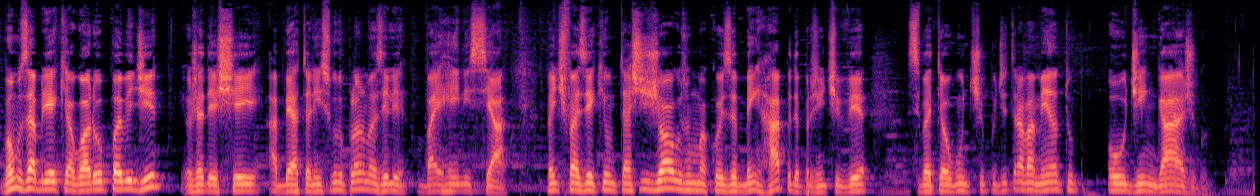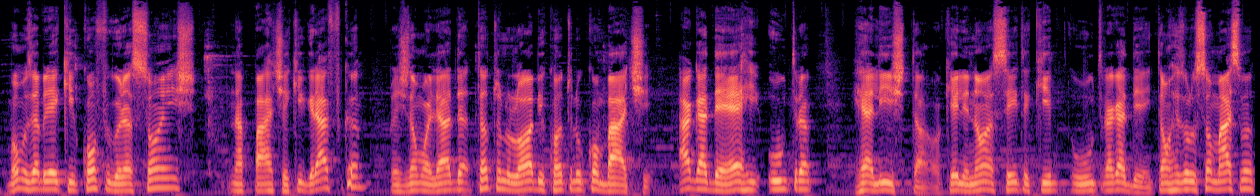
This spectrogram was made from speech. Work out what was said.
Vamos abrir aqui agora o PUBG. Eu já deixei aberto ali em segundo plano, mas ele vai reiniciar. Para a gente fazer aqui um teste de jogos, uma coisa bem rápida para a gente ver se vai ter algum tipo de travamento ou de engasgo. Vamos abrir aqui configurações na parte aqui gráfica para a gente dar uma olhada tanto no lobby quanto no combate. HDR Ultra Realista, ok? Ele não aceita aqui o Ultra HD. Então resolução máxima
